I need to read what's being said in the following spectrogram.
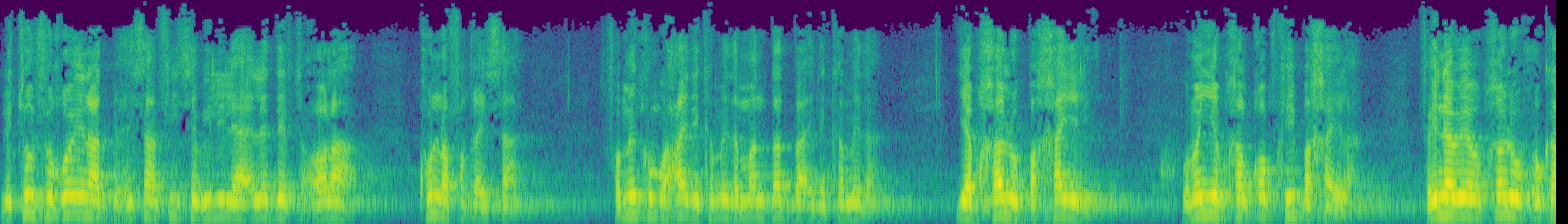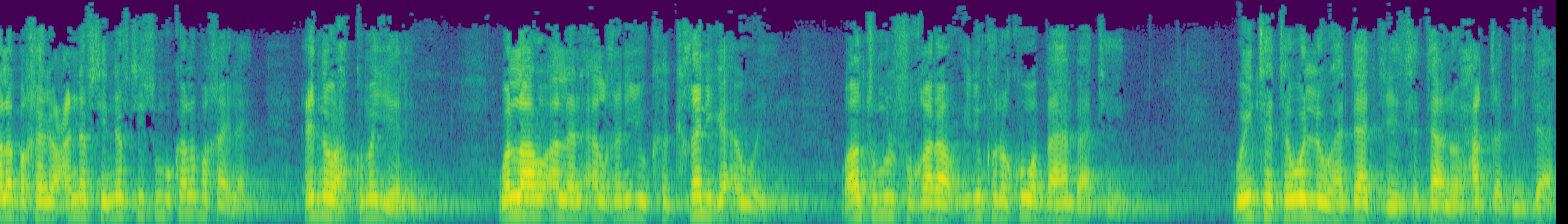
litunfiquu inaad bixisaan fii sabiilillahi alla derta xoolaha ku nafaqaysaan fa minkum waxaa idinka mida man dad baa idinka mida yabkhalu bakhayli ومن يبخل قب كي بخيله. فإن يبخله حكلا بخيله عن نفسه نفسه سمو كلا بخيل عندنا وحكم يالي والله قال الغني كغني قوي وأنتم الفقراء. إذا كنا قوة بهم باتين. وإن تتولوا هداد جيستان وحق الديدان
